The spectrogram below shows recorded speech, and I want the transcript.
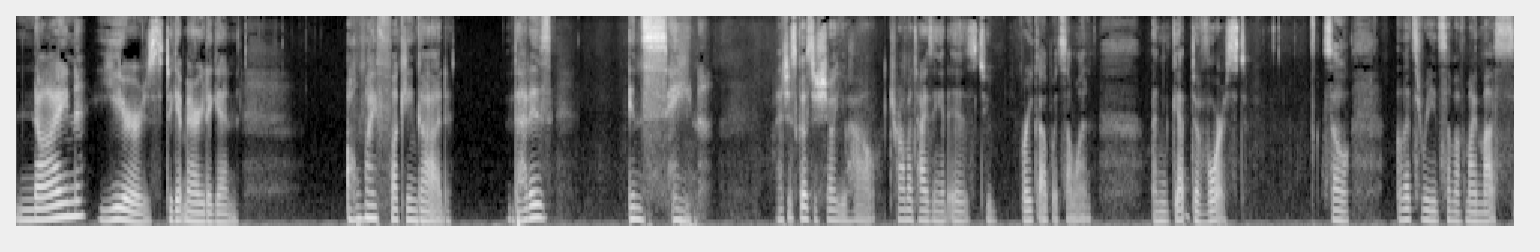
nine years to get married again. Oh my fucking God. That is insane. That just goes to show you how traumatizing it is to break up with someone and get divorced. So let's read some of my musts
